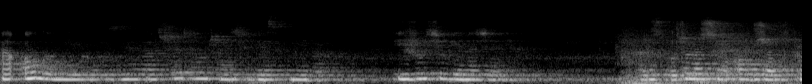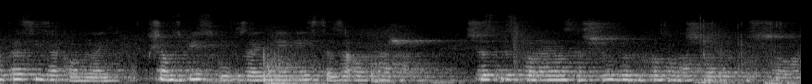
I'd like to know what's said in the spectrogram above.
a ogon jego zmiata trzecią część gwiazd nieba i rzucił je na ziemię. Rozpoczyna się obrzęd profesji zakonnej. Ksiądz biskup zajmuje miejsce za ołtarzem. Siostry składające śluby wychodzą na środek kościoła.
